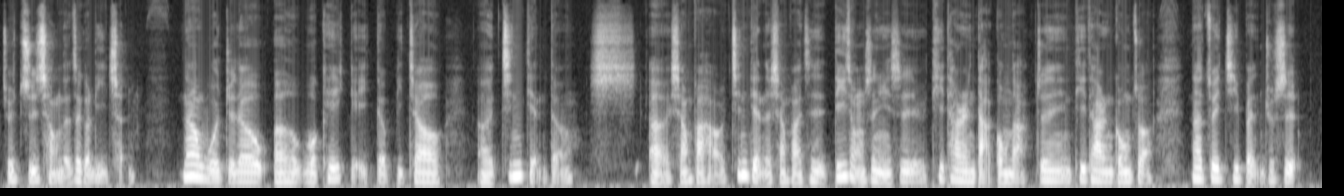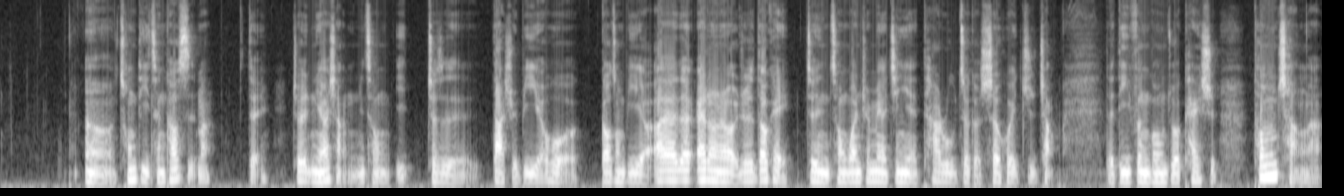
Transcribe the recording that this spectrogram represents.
就职场的这个历程。那我觉得，呃，我可以给一个比较。呃，经典的呃想法好，经典的想法就是第一种是你是替他人打工的，就是替他人工作。那最基本就是，呃，从底层开始嘛，对，就是你要想你从一就是大学毕业或高中毕业啊，I don't know，就是都可以，就是你从完全没有经验踏入这个社会职场的第一份工作开始，通常啊。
